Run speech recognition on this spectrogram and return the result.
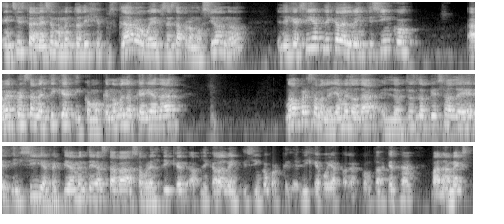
Insisto, en ese momento dije, pues claro, güey, pues es la promoción, ¿no? Y le dije, sí, aplícale el 25. A ver, préstame el ticket. Y como que no me lo quería dar. No, préstamelo, ya me lo da. Entonces lo empiezo a leer y sí, efectivamente ya estaba sobre el ticket aplicado el 25 porque le dije voy a pagar con tarjeta Banamex.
